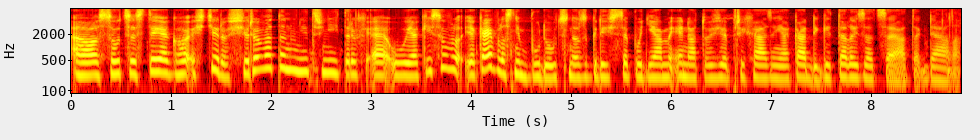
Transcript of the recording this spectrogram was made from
A jsou cesty, jak ho ještě rozšiřovat, ten vnitřní trh EU? Jaký jsou, jaká je vlastně budoucnost, když se podíváme i na to, že přichází nějaká digitalizace a tak dále?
